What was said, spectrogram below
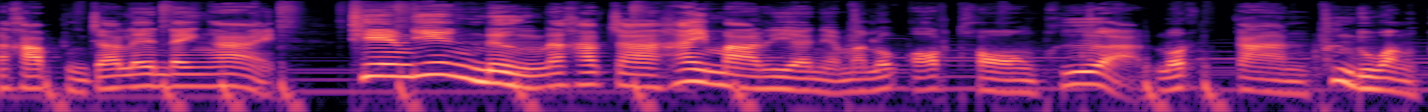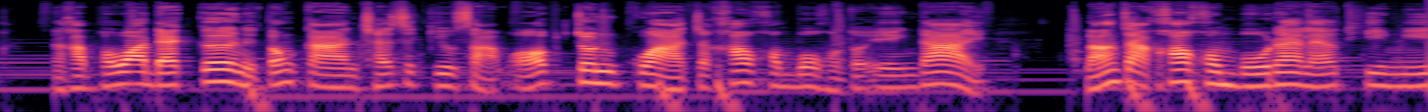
นะครับถึงจะเล่นได้ง่าย ทีมที่1นะครับจะให้มาเรียเนี่ยมาลบออฟทองเพื่อลดการพึ่งดวงนะครับเพราะว่า Dagger เนี่ยต้องการใช้สกิล3ออฟจนกว่าจะเข้าคอมโบของตัวเองได้ หลังจากเข้าคอมโบได้แล้วทีมนี้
